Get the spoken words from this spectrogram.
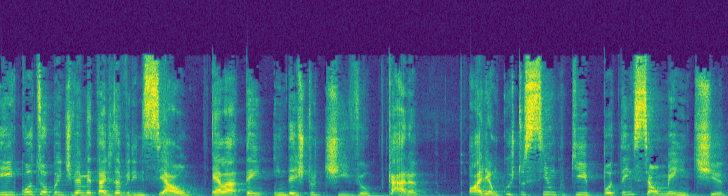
E enquanto o oponente tiver metade da vida inicial, ela tem indestrutível. Cara, olha, é um custo 5 que potencialmente.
